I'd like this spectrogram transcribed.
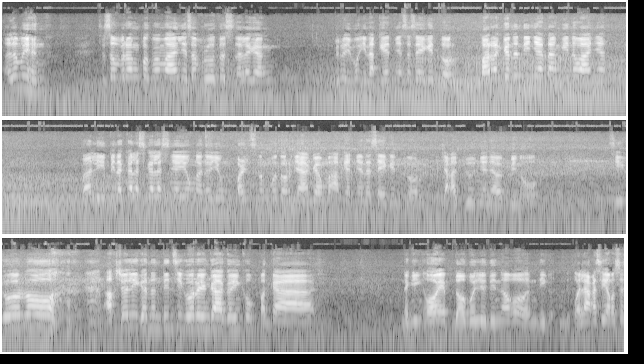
alam mo yun, sa sobrang pagmamahal niya sa Brutus, talagang, biro mo, inakyat niya sa second floor. Parang ganun din yata ang ginawa niya. Bali, pinagkalas-kalas niya yung, ano, yung parts ng motor niya hanggang maakyat niya na second floor. Tsaka doon niya na binuo. Siguro, actually, ganun din siguro yung gagawin ko pagka naging OFW din ako. Hindi, wala kasi ako sa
